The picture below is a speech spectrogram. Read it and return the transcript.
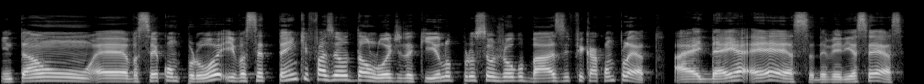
Então, é, você comprou e você tem que fazer o download daquilo pro seu jogo base ficar completo. A ideia é essa, deveria ser essa.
